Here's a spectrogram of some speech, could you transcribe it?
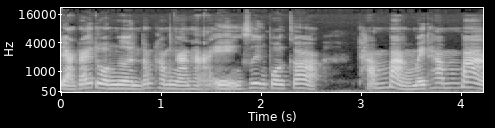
อยากได้ตัวเงินต้องทำงานหาเอง ซึ่งโป๊ดก็ทำบ้างไม่ทำบ้าง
